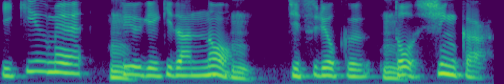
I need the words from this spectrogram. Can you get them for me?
生き埋めっていう劇団のうん。実力と進化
